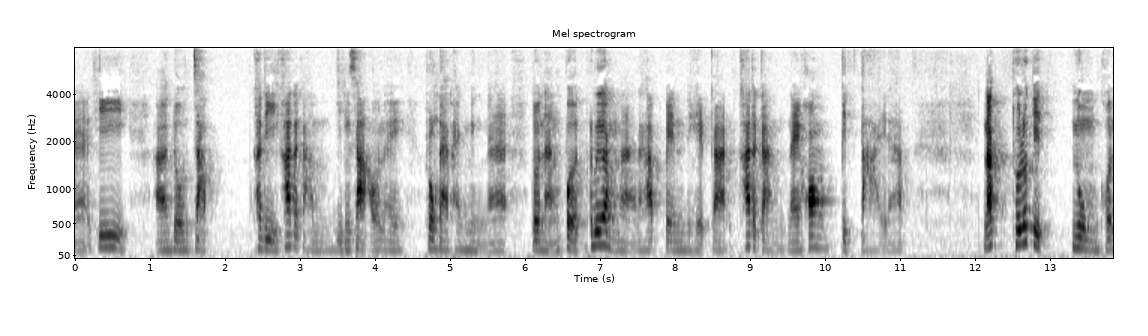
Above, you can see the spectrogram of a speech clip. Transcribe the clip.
นะฮะที่โดนจับคดีฆาตกรรมหญิงสาวในโรงแรมแห่งหนึ่งนะฮะ ตัวหนังเปิดเรื่องมานะครับ เป็นเหตุการณ์ฆาตกรรมในห้องปิดตายนะครับ นักธุรกิจหนุ่มคน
